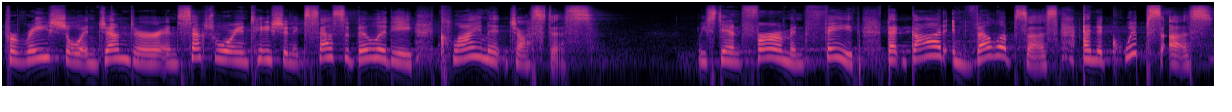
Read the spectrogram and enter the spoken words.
for racial and gender and sexual orientation, accessibility, climate justice. We stand firm in faith that God envelops us and equips us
